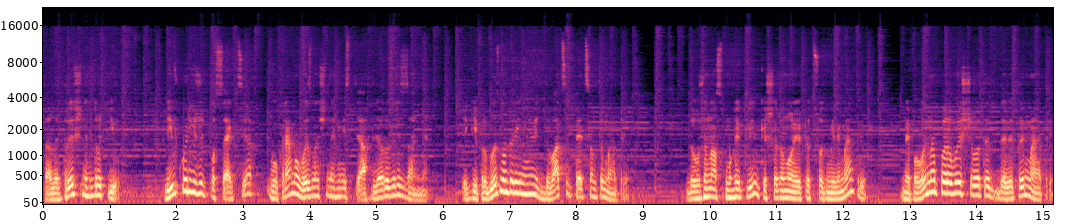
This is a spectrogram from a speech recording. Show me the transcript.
та електричних дротів. Плівку ріжуть по секціях в окремо визначених місцях для розрізання, які приблизно дорівнюють 25 см. Довжина смуги плівки шириною 500 мм не повинна перевищувати 9 метрів.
